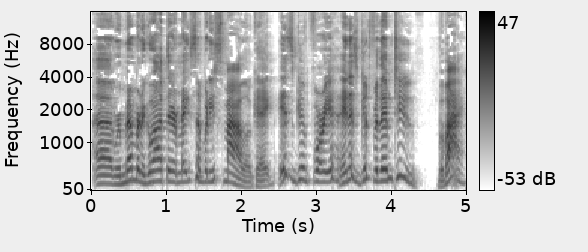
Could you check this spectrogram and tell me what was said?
Uh, remember to go out there and make somebody smile, okay? It's good for you, and it's good for them too. Bye-bye.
